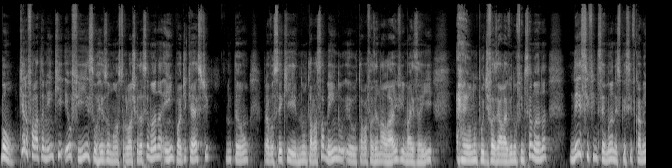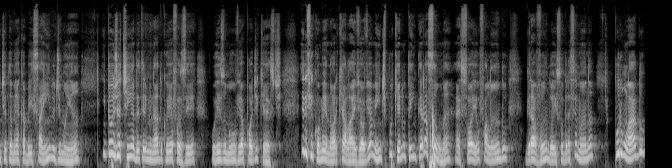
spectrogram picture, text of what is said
Bom, quero falar também que eu fiz o resumo astrológico da semana em podcast, então, para você que não estava sabendo, eu estava fazendo a live, mas aí eu não pude fazer a live no fim de semana, Nesse fim de semana, especificamente, eu também acabei saindo de manhã, então eu já tinha determinado que eu ia fazer o resumão via podcast. Ele ficou menor que a live, obviamente, porque não tem interação, né? É só eu falando, gravando aí sobre a semana. Por um lado,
